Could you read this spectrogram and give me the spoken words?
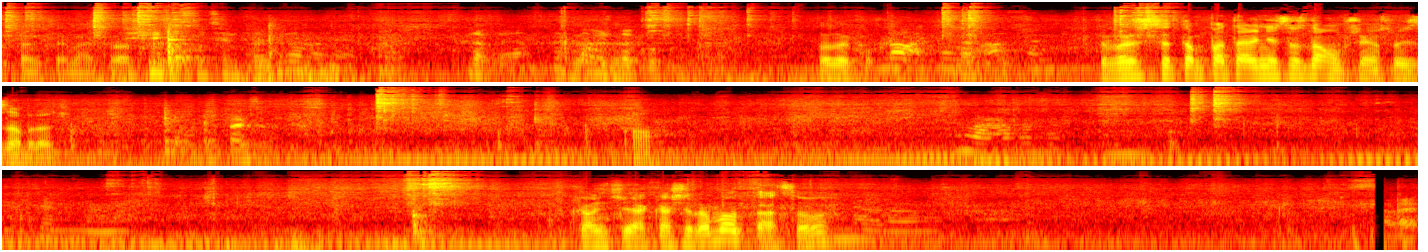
cm. 10 cm, no nie. Dobra, no to już do kuchni. To do kuchni. To możesz sobie tą patelnię, co z domu przyniosłeś, zabrać. Tak zrobię. O. W końcu jakaś robota, co? Ale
